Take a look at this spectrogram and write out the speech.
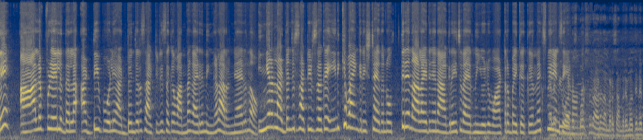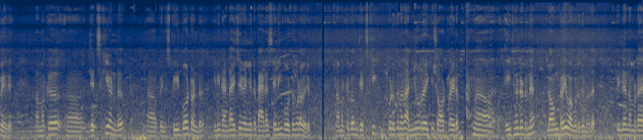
ദേ ആലപ്പുഴയിൽ ഇതെല്ലാം അടിപൊളി അഡ്വഞ്ചറസ് ആക്ടിവിറ്റീസ് ഒക്കെ വന്ന കാര്യം നിങ്ങൾ അറിഞ്ഞായിരുന്നോ? ഇങ്ങനെയുള്ള അഡ്വഞ്ചറസ് ആക്ടിവിറ്റീസ് ഒക്കെ എനിക്ക് ഭയങ്കര ഇഷ്ടമായതുകൊണ്ട് ഒത്തിരി നാളായിട്ട് ഞാൻ ആഗ്രഹിച്ചതായിരുന്നു ഈ ഒരു വാട്ടർ ബൈക്ക് ഒക്കെ. ഒന്ന് എക്സ്പീരിയൻസ് ചെയ്യണം ചെയ്യണമെന്ന് നമ്മുടെ സംരംഭത്തിന്റെ പേര്. നമുക്ക് ജെറ്റ്സ്കി ഉണ്ട് പിന്നെ സ്പീഡ് ബോട്ട് ഉണ്ട്. ഇനി രണ്ടാഴ്ച കഴിഞ്ഞിട്ട് പാരാസെയിലിംഗ് ബോട്ടും കൂടെ വരും. നമുക്കിപ്പം ജെറ്റ് സ്കി കൊടുക്കുന്നത് അഞ്ഞൂറ് രൂപയ്ക്ക് ഷോർട്ട് റൈഡും എയ്റ്റ് ഹൺഡ്രഡിന് ലോങ് ഡ്രൈവാണ് കൊടുക്കുന്നത്. പിന്നെ നമ്മുടെ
